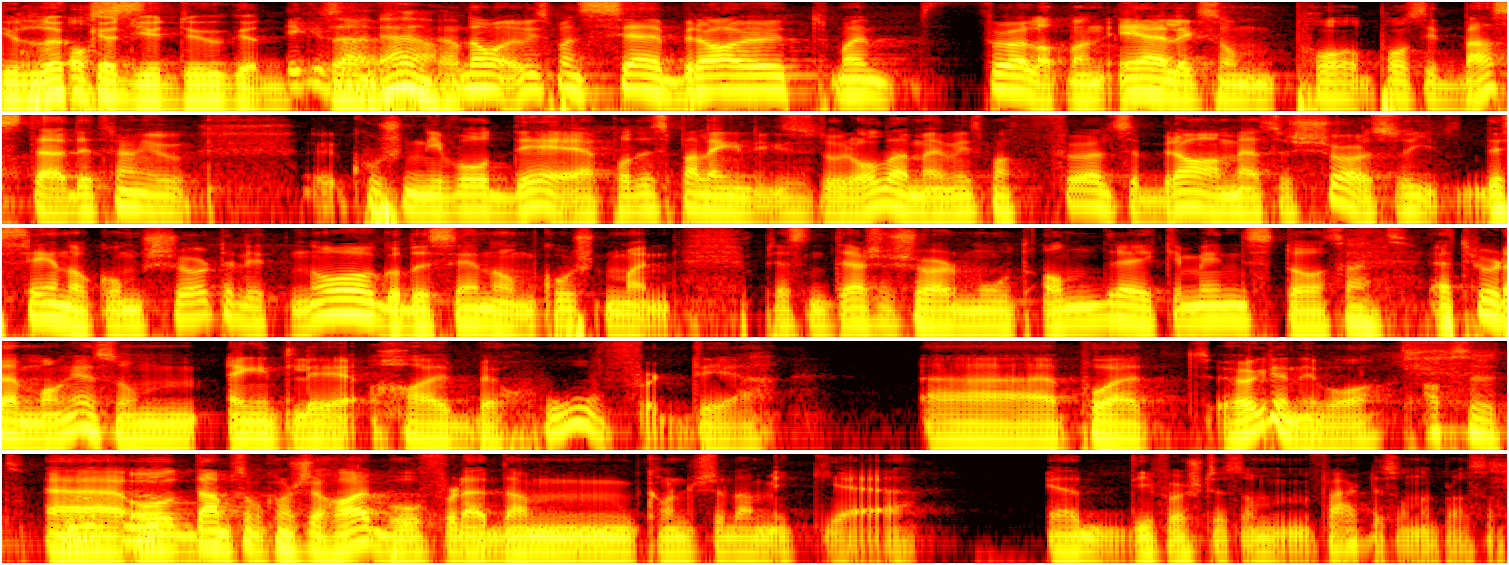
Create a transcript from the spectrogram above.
You look good, you do good. Ikke sant? Ja, ja. Når, hvis man ser bra ut, man føler at man er liksom på, på sitt beste Det trenger jo Hvilket nivå det er på, det spiller egentlig ikke så stor rolle. Men hvis man føler seg bra med seg sjøl, så det sier noe om sjøltilliten òg. Og det sier noe om hvordan man presenterer seg sjøl mot andre, ikke minst. Og Sant. jeg tror det er mange som egentlig har behov for det Uh, på et høyere nivå. Absolutt. Uh, og dem som kanskje har behov for det, de, kanskje de ikke er de første som drar til sånne plasser.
